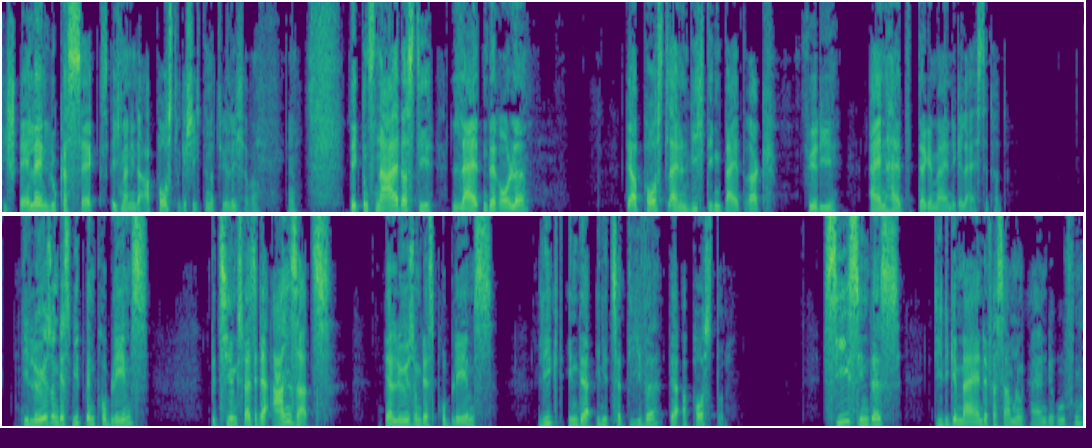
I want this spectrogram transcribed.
Die Stelle in Lukas 6, ich meine in der Apostelgeschichte natürlich, aber ja, legt uns nahe, dass die leitende Rolle der Apostel einen wichtigen Beitrag für die Einheit der Gemeinde geleistet hat. Die Lösung des Witwenproblems beziehungsweise der Ansatz der Lösung des Problems liegt in der Initiative der Apostel. Sie sind es, die die Gemeindeversammlung einberufen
